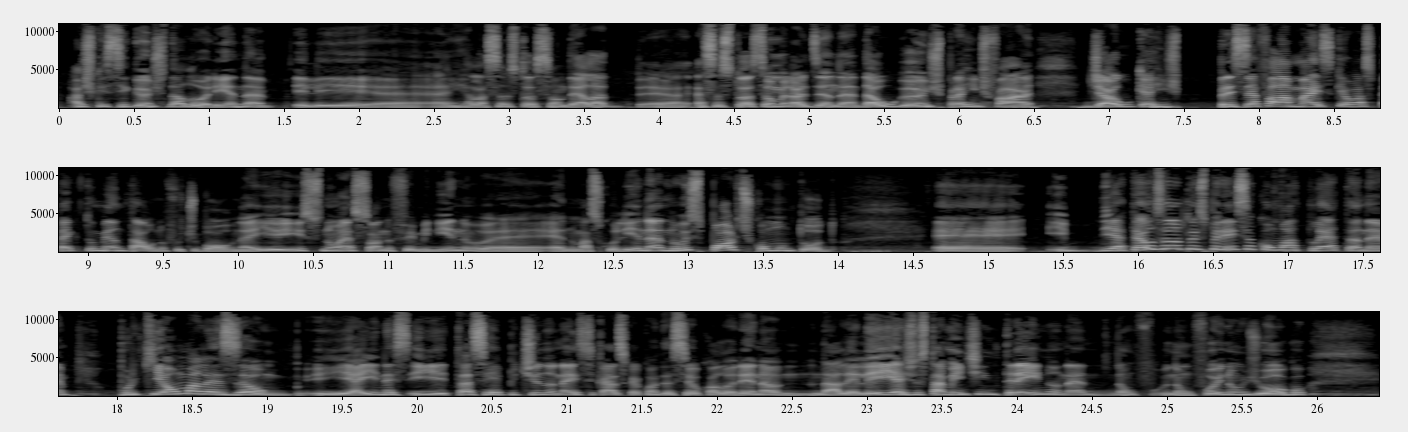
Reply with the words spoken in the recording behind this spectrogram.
Acho que esse gancho da Lorena, ele, é, é, em relação à situação dela, é, essa situação, melhor dizendo, é dar o gancho para a gente falar de algo que a gente precisa falar mais, que é o aspecto mental no futebol, né? E isso não é só no feminino, é, é no masculino, é no esporte como um todo. É, e, e, até usando a tua experiência como atleta, né? Porque é uma lesão, e aí nesse, e tá se repetindo, né? Esse caso que aconteceu com a Lorena na Lele, e é justamente em treino, né? Não, não foi num jogo.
